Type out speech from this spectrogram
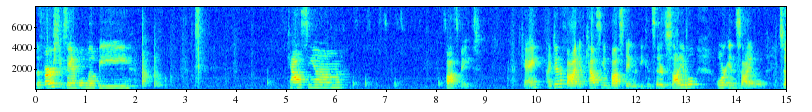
The first example will be calcium phosphate. Okay, identify if calcium phosphate would be considered soluble or insoluble. So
